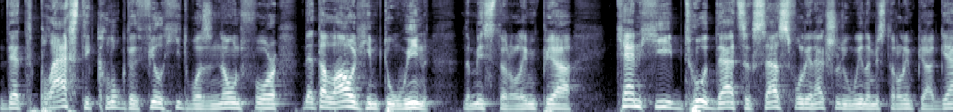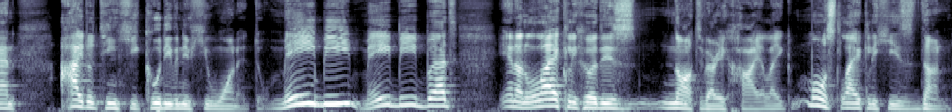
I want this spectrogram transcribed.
that plastic look that Phil Heath was known for that allowed him to win the Mr. Olympia. Can he do that successfully and actually win the Mr. Olympia again? I don't think he could even if he wanted to. Maybe, maybe, but you know, the likelihood is not very high. Like, most likely he's done.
